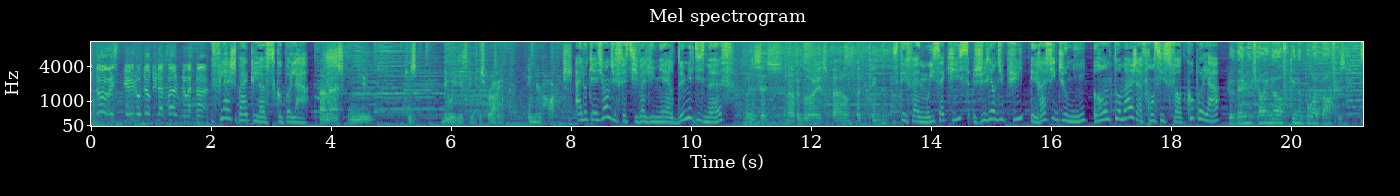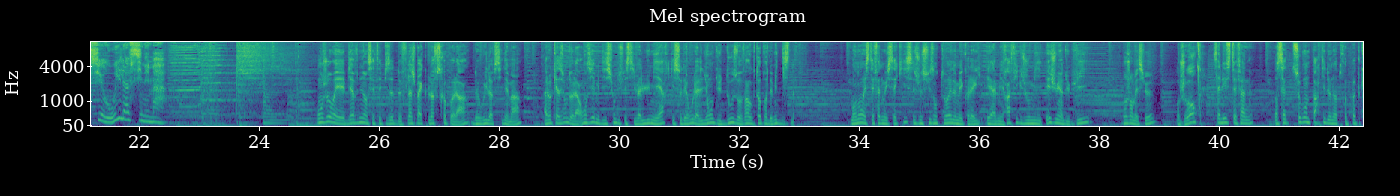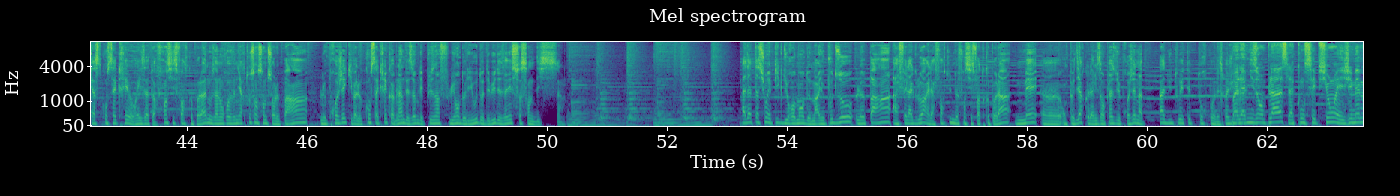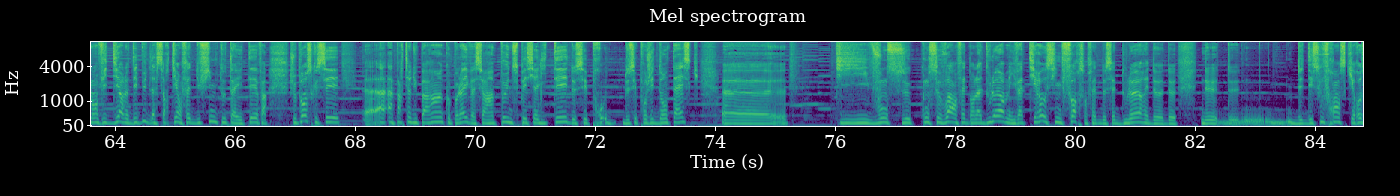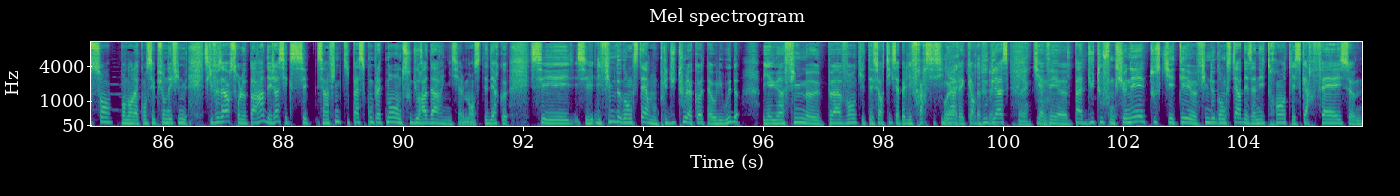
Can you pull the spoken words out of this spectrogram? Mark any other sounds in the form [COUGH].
J'adore respirer l'odeur du napalm le matin. Flashback Loves Coppola. I'm asking you, just do what you think is right in your heart. À l'occasion du Festival Lumière 2019, What is this? Another glorious battle for the kingdom? Stéphane Mouissakis, Julien Dupuis et Rafik Djoumi rendent hommage à Francis Ford Coppola Je vais lui faire une offre qu'il ne pourra pas refuser. sur We Love Cinéma. Bonjour et bienvenue dans cet épisode de Flashback Love Scopola de Wheel of Cinema, à l'occasion de la 11e édition du Festival Lumière qui se déroule à Lyon du 12 au 20 octobre 2019. Mon nom est Stéphane Moïsakis et je suis entouré de mes collègues et amis Rafik Djoumi et Julien Dupuis. Bonjour messieurs. Bonjour. Salut Stéphane. Dans cette seconde partie de notre podcast consacré au réalisateur Francis Ford Coppola, nous allons revenir tous ensemble sur Le Parrain, le projet qui va le consacrer comme l'un des hommes les plus influents d'Hollywood au début des années 70. Adaptation épique du roman de Mario Puzo, Le Parrain a fait la gloire et la fortune de Francis Ford Coppola, mais euh, on peut dire que la mise en place du projet n'a pas du tout été de tourpeau, n'est-ce pas Bah, Julien la mise en place, la conception et j'ai même envie de dire le début de la sortie en fait du film, tout a été. Enfin, je pense que c'est euh, à, partir du parrain, Coppola, il va se faire un peu une spécialité de ses de ses projets dantesques. Euh, qui vont se concevoir en fait dans la douleur, mais il va tirer aussi une force en fait de cette douleur et de, de, de, de- de- des souffrances qu'il ressent pendant la conception des films. Ce qu'il faut savoir sur le parrain déjà, c'est que c'est un film qui passe complètement en dessous du radar initialement. C'est-à-dire que c'est les films de gangsters n'ont plus du tout la cote à Hollywood. Il y a eu un film euh, peu avant qui était sorti qui s'appelle Les Frères Siciliens Ouais, avec fait. Douglas Ouais. qui avait euh, pas du tout fonctionné. Tout ce qui était euh, film de gangsters des années 30, les Scarface. euh,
